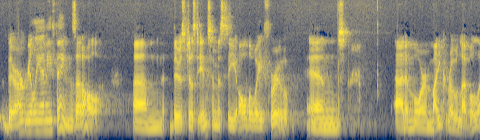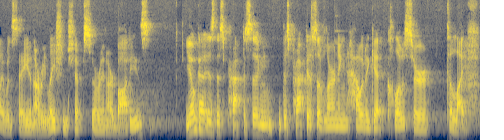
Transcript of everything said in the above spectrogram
there aren't really any things at all. Um, there's just intimacy all the way through. And at a more micro level, I would say, in our relationships or in our bodies, yoga is this practicing this practice of learning how to get closer to life.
